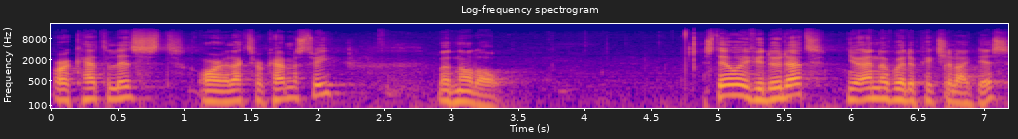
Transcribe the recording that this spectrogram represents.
or catalysts or electrochemistry, but not all. Still, if you do that, you end up with a picture like this.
